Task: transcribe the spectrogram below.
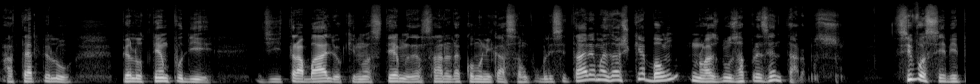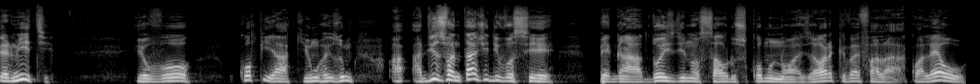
até pelo, pelo tempo de, de trabalho que nós temos nessa área da comunicação publicitária, mas acho que é bom nós nos apresentarmos. Se você me permite, eu vou copiar aqui um resumo. A, a desvantagem de você pegar dois dinossauros como nós, a hora que vai falar qual é o,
